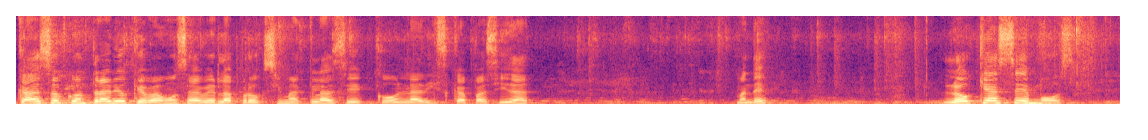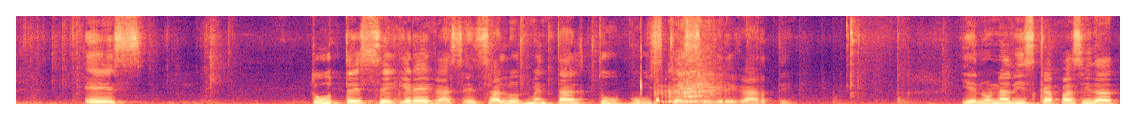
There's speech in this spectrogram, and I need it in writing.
Caso contrario que vamos a ver la próxima clase con la discapacidad. ¿Mandé? Lo que hacemos es, tú te segregas, en salud mental tú buscas segregarte. Y en una discapacidad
